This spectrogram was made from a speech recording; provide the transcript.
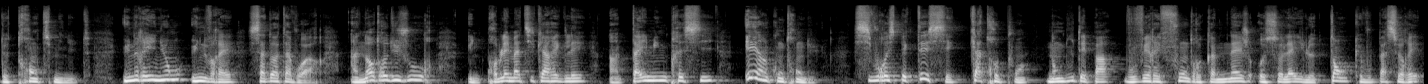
de 30 minutes. Une réunion, une vraie, ça doit avoir un ordre du jour, une problématique à régler, un timing précis et un compte-rendu. Si vous respectez ces quatre points, n'en doutez pas, vous verrez fondre comme neige au soleil le temps que vous passerez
